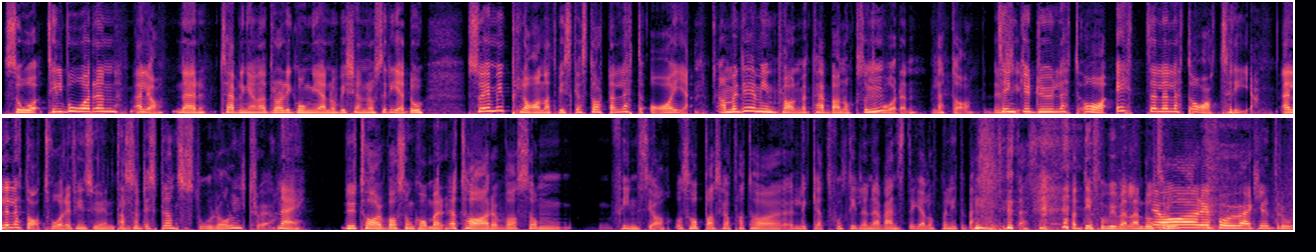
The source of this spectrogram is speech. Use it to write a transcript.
Så till våren, eller ja, när tävlingarna drar igång igen och vi känner oss redo så är min plan att vi ska starta lätt A igen. Ja men det är min plan med Pebban också till Mm. våren. Lätt A. Tänker du lätt A1 eller lätt A3? Eller lätt A2, det finns ju en till. Alltså det spelar inte så stor roll tror jag. Nej, du tar vad som kommer. Jag tar vad som finns jag och så hoppas jag på att ha lyckats få till den där vänstergaloppen lite bättre tills dess. Ja, det får vi väl ändå tro. ja det får vi verkligen tro.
